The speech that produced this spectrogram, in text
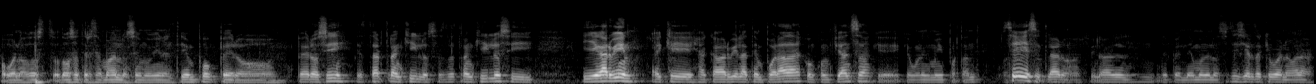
o bueno, dos, dos o tres semanas, no sé muy bien el tiempo, pero, pero sí, estar tranquilos, estar tranquilos y, y llegar bien. Hay que acabar bien la temporada con confianza, que, que bueno, es muy importante. Sí, sí, claro, al final dependemos de nosotros. Sí, es cierto que bueno, ahora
